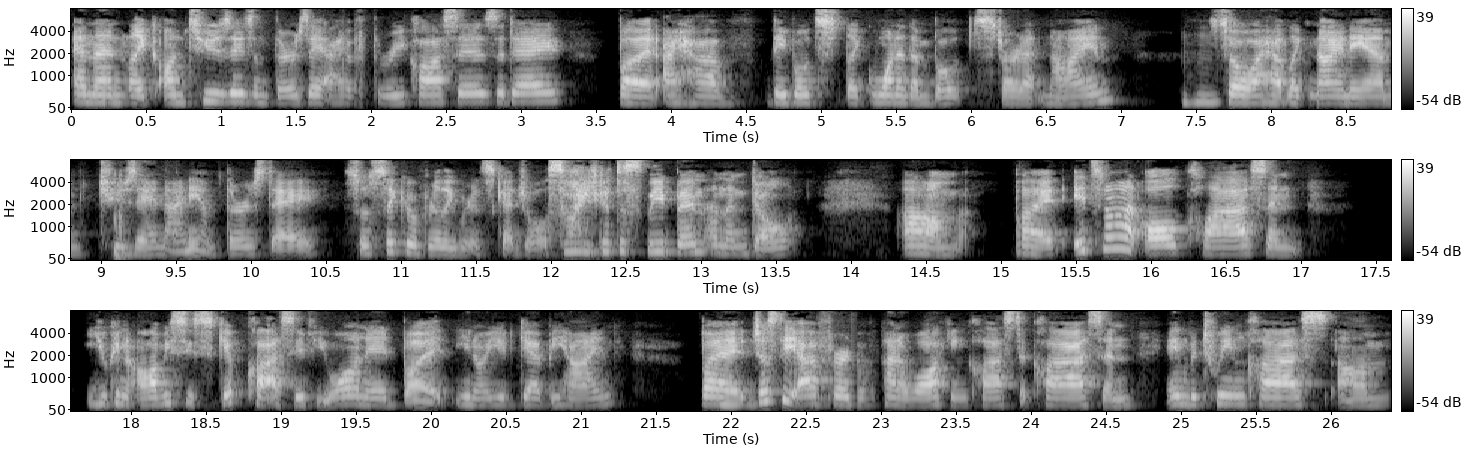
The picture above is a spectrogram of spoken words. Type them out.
And then like on Tuesdays and Thursday, I have three classes a day, but I have they both like one of them both start at 9 mm-hmm. So I have like 9 a.m. Tuesday and 9 a.m. Thursday. So it's like a really weird schedule. So I get to sleep in and then don't. Um, but it's not all class, and you can obviously skip class if you wanted, but you know you'd get behind but just the effort of kind of walking class to class and in between class um,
